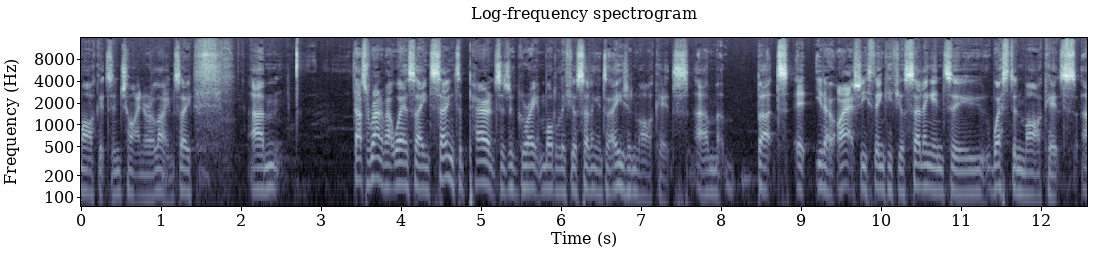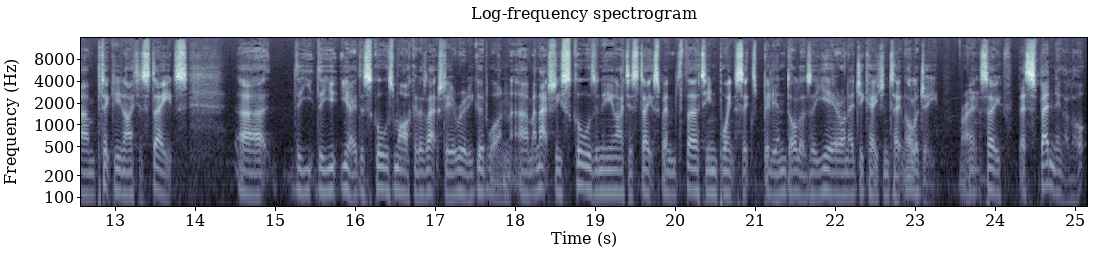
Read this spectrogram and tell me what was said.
markets in China alone. So, um, that's a roundabout way of saying selling to parents is a great model if you're selling into Asian markets. Um, but it, you know, I actually think if you're selling into Western markets, um, particularly United States, uh, the, the you know the schools market is actually a really good one, um, and actually schools in the United States spend thirteen point six billion dollars a year on education technology. Right, mm. so they're spending a lot.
